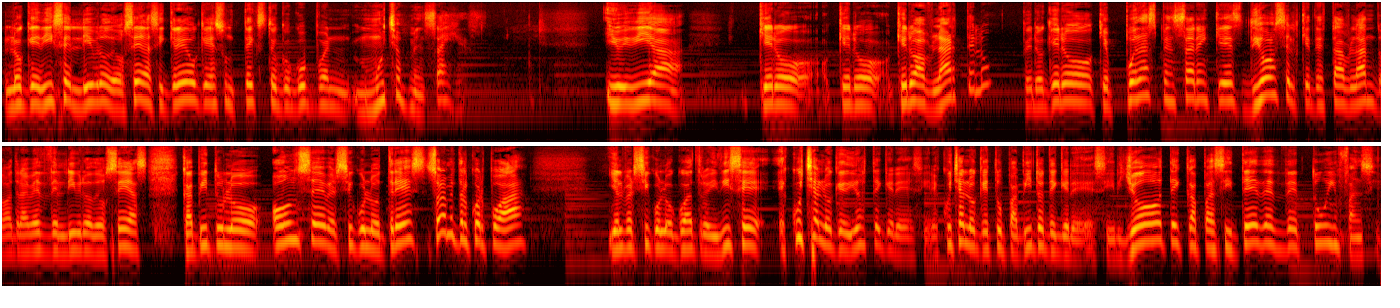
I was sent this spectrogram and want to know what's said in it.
lo que dice el libro de Oseas y creo que es un texto que ocupo en muchos mensajes. Y hoy día quiero, quiero, quiero hablártelo, pero quiero que puedas pensar en que es Dios el que te está hablando a través del libro de Oseas, capítulo 11, versículo 3, solamente el cuerpo A, y el versículo 4 y dice, escucha lo que Dios te quiere decir, escucha lo que tu papito te quiere decir. Yo te capacité desde tu infancia.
